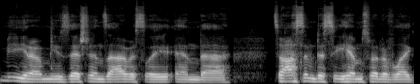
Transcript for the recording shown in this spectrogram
you know, musicians, obviously, and uh, it's awesome to see him sort of like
